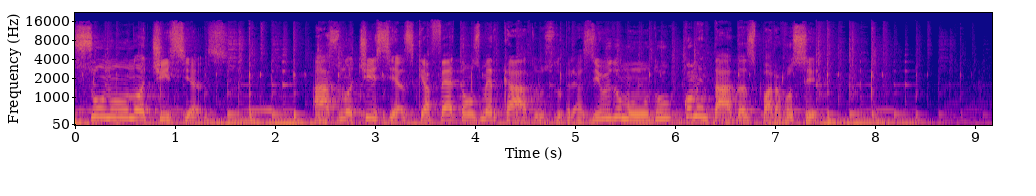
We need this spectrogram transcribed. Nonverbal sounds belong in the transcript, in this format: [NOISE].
Suno Notícias. As notícias que afetam os mercados do Brasil e do mundo, comentadas para você.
